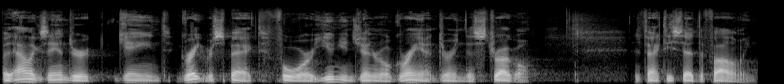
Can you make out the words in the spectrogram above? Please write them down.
but Alexander gained great respect for Union General Grant during this struggle. In fact, he said the following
